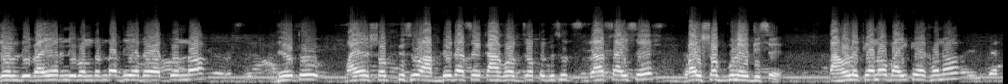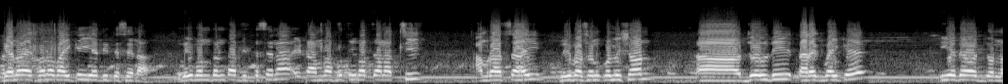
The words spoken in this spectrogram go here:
জলদি ভাইয়ের নিবন্ধনটা দিয়ে দেওয়ার জন্য। যেহেতু ভাইয়ের সবকিছু আপডেট আছে, কাগজ যত কিছু যা চাইছে, ভাই সবগুলোই দিছে। তাহলে কেন বাইকে এখনও কেন এখনও বাইকে ইয়ে দিতেছে না? নিবন্ধনটা দিতেছে না, এটা আমরা প্রতিবাদ জানাচ্ছি। আমরা চাই নির্বাচন কমিশন জলদি তারেক ভাইকে ইয়ে দেওয়ার জন্য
